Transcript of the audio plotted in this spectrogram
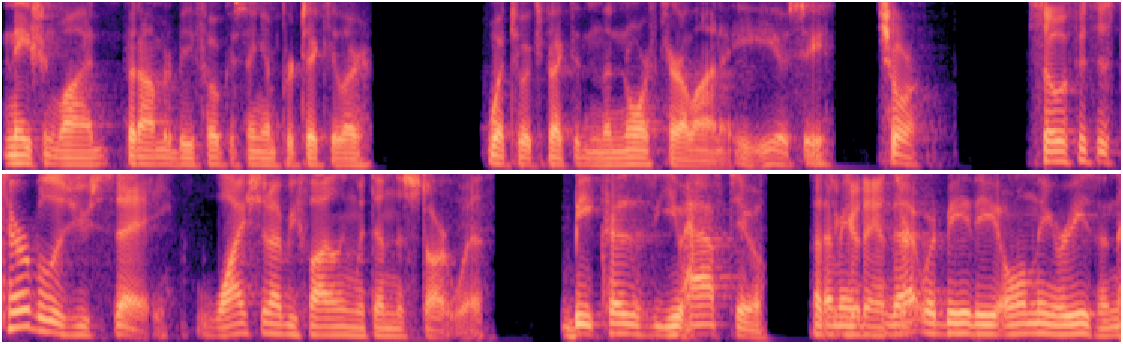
nationwide, but I'm going to be focusing in particular what to expect in the North Carolina EEOC. Sure. So if it's as terrible as you say, why should I be filing with them to start with? Because you have to. That's I mean, a good answer. That would be the only reason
